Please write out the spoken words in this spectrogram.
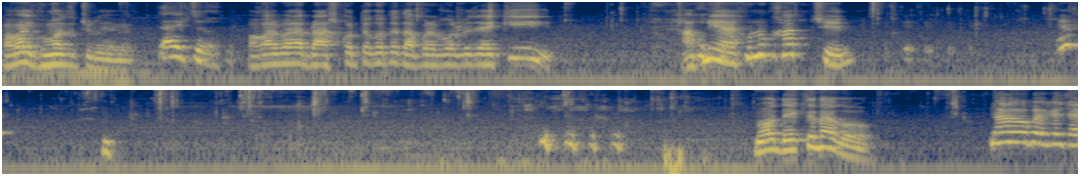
সবাই ঘুমাতে চলে যাবে। তাই তো। সকালবেলা ব্রাশ করতে করতে তারপরে বলবে যে কি? আপনি এখনও খাচ্ছেন? তোমার দেখতে থাকো। না হয়ে গেছে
